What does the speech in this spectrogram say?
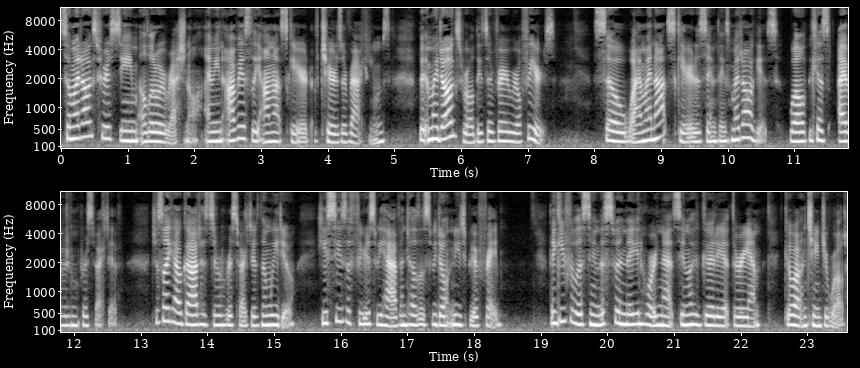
So my dog's fears seem a little irrational. I mean, obviously, I'm not scared of chairs or vacuums, but in my dog's world, these are very real fears. So why am I not scared of the same things my dog is? Well, because I have a different perspective. Just like how God has a different perspective than we do. He sees the fears we have and tells us we don't need to be afraid. Thank you for listening. This has been Megan Horton at Seem Like a Good at 3 a.m. Go out and change your world.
